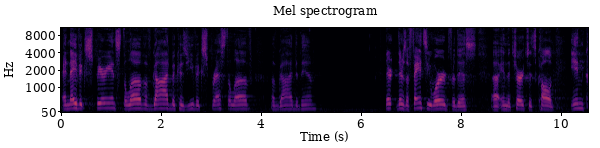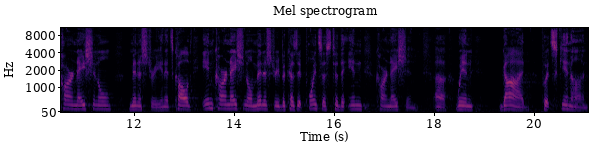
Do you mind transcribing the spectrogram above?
and they've experienced the love of God because you've expressed the love of God to them. There, there's a fancy word for this uh, in the church. It's called incarnational ministry. And it's called incarnational ministry because it points us to the incarnation. Uh, when God put skin on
